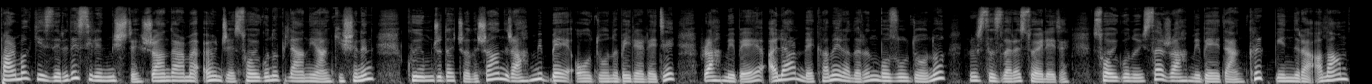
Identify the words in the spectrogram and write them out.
Parmak izleri de silinmişti. Jandarma önce soygunu planlayan kişinin kuyumcuda çalışan Rahmi B olduğunu belirledi. Rahmi B alarm ve kameraların bozulduğunu hırsızlara söyledi. Soygunu ise Rahmi B'den 40 bin lira alan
